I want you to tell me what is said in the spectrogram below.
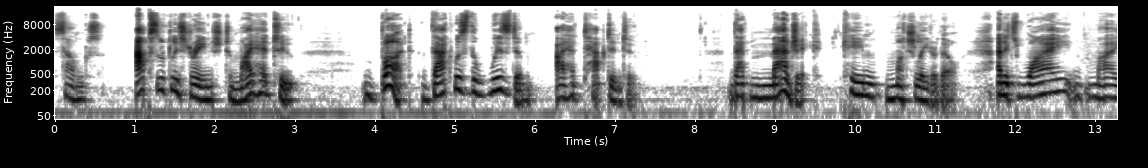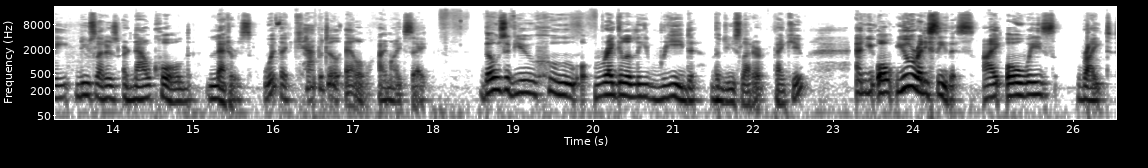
sounds absolutely strange to my head too. But that was the wisdom I had tapped into. That magic came much later, though. And it's why my newsletters are now called letters, with a capital L, I might say. Those of you who regularly read the newsletter, thank you. And you, you already see this. I always write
